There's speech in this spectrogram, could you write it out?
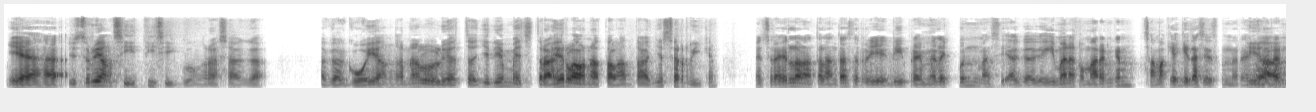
iya Justru yang City sih gue ngerasa agak agak goyang karena lo lihat aja dia match terakhir lawan Atalanta aja seri kan. Match terakhir lawan Atalanta seri di Premier League pun masih agak gimana kemarin kan sama kayak kita sih sebenarnya Iya. kemarin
